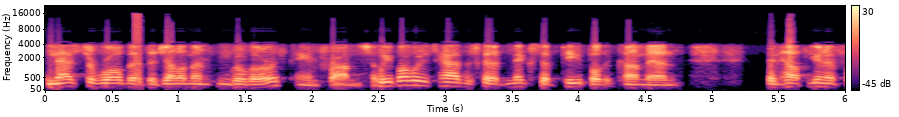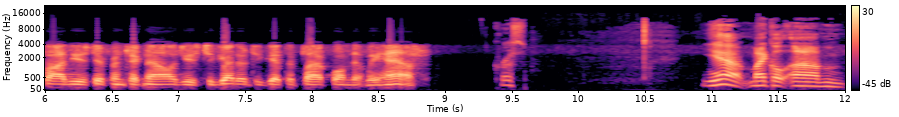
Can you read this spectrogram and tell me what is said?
And that's the world that the gentleman from Google Earth came from. So we've always had this kind of mix of people that come in and help unify these different technologies together to get the platform that we have. Chris? Yeah, Michael, um,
